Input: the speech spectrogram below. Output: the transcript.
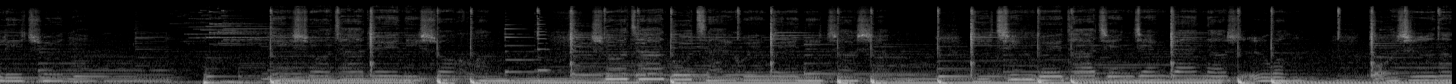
理取闹。你说他对你说谎，说他不再会为你着想，已经对他渐渐感到失望，我只能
